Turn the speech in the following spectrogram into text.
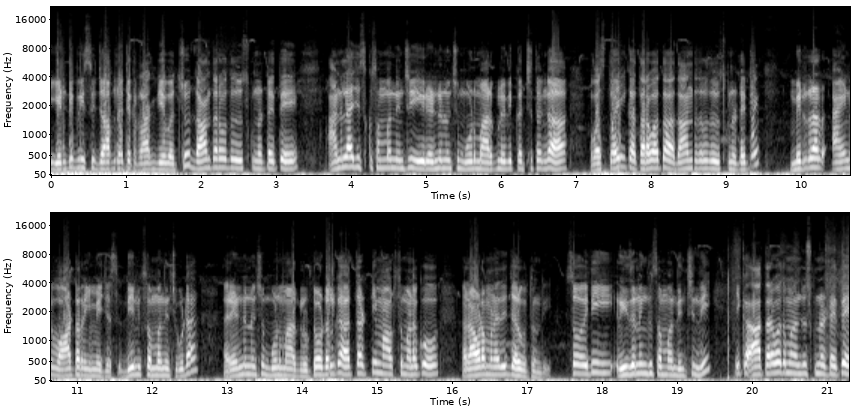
ఈ ఎన్టీపీసీ జాబ్ని అయితే క్రాక్ చేయవచ్చు. దాని తర్వాత చూసుకున్నట్టయితే అనలాజిస్కు సంబంధించి ఈ రెండు నుంచి మూడు మార్కులు ఇవి ఖచ్చితంగా వస్తాయి. ఇక తర్వాత దాని తర్వాత చూసుకున్నట్టయితే మిర్రర్ అండ్ వాటర్ ఇమేజెస్. దీనికి సంబంధించి కూడా రెండు నుంచి మూడు మార్కులు. టోటల్గా థర్టీ మార్క్స్ మనకు రావడం అనేది జరుగుతుంది. సో ఇది రీజనింగ్కి సంబంధించింది. ఇక ఆ తర్వాత మనం చూసుకున్నట్టయితే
